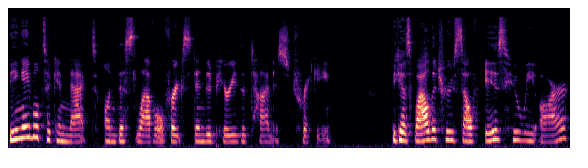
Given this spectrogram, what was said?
Being able to connect on this level for extended periods of time is tricky. Because while the true self is who we are,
